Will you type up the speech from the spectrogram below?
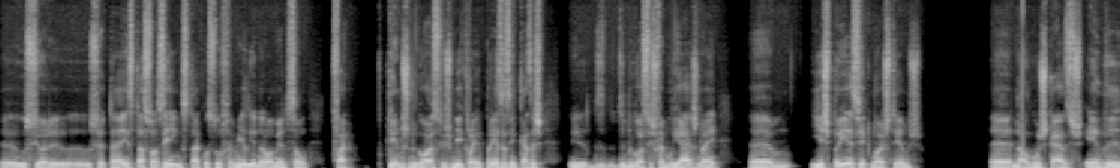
o, senhor, uh, o senhor tem, se está sozinho, se está com a sua família, normalmente são de facto pequenos negócios, microempresas em casas de, de, negócios familiares, não é? E a experiência que nós temos, uh, em alguns casos, é de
